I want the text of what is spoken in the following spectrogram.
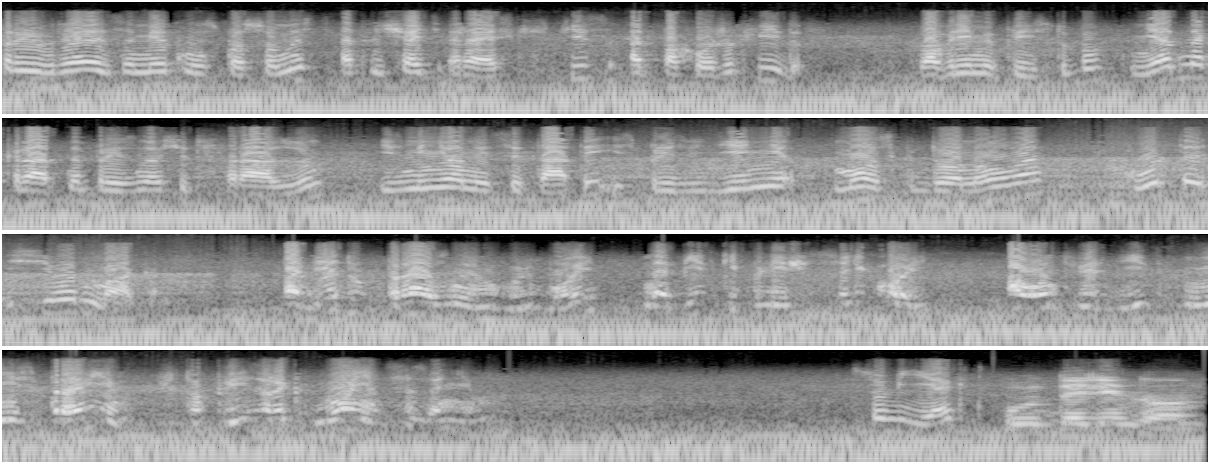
проявляет заметную способность отличать райских птиц от похожих видов. Во время приступов неоднократно произносит фразу, измененной цитаты из произведения «Мозг Донового» Курта Сивермака. Победу празднуем гурьбой, напитки плещутся рекой, а он твердит неисправим, что призрак гонится Субъект Удалено.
